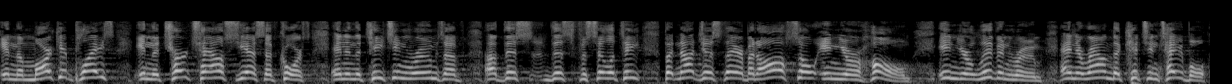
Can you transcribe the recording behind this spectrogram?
in the marketplace, in the church house, yes, of course, and in the teaching rooms of, of this, this facility, but not just there, but also in your home, in your living room, and around the kitchen table,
